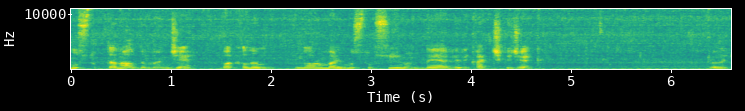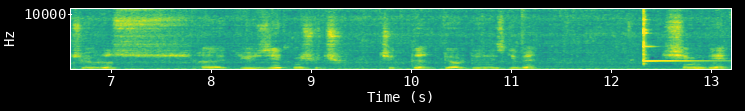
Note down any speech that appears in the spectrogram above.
musluktan aldım önce. Bakalım normal musluk suyunun değerleri kaç çıkacak. Ölçüyoruz. Evet 173 çıktı gördüğünüz gibi. Şimdi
